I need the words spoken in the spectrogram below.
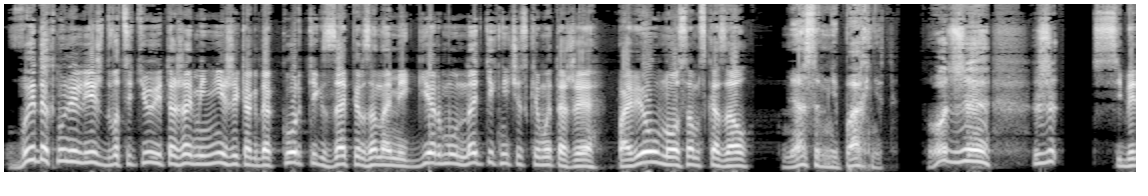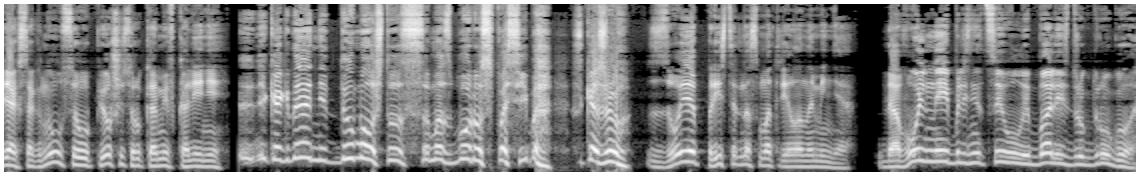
Выдохнули лишь двадцатью этажами ниже, когда Кортик запер за нами герму на техническом этаже. Повел носом, сказал «Мясом не пахнет». «Вот же... же...» Сибиряк согнулся, упершись руками в колени. «Никогда не думал, что самосбору спасибо скажу». Зоя пристально смотрела на меня. Довольные близнецы улыбались друг другу.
